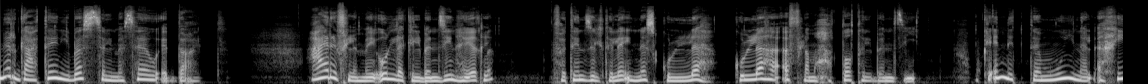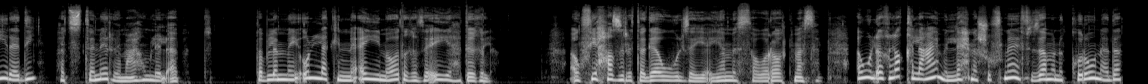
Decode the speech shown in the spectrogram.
نرجع تاني بس لمساوئ الدايت. عارف لما يقولك البنزين هيغلى؟ فتنزل تلاقي الناس كلها كلها قافلة محطات البنزين. وكأن التموينة الأخيرة دي هتستمر معاهم للأبد. طب لما يقولك إن أي مواد غذائية هتغلى أو في حظر تجول زي أيام الثورات مثلا أو الإغلاق العام اللي إحنا شفناه في زمن الكورونا ده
